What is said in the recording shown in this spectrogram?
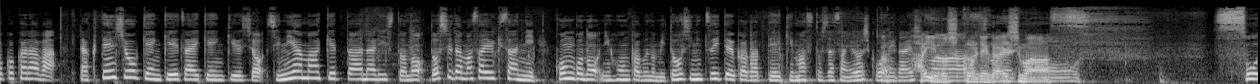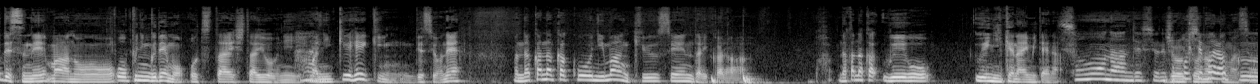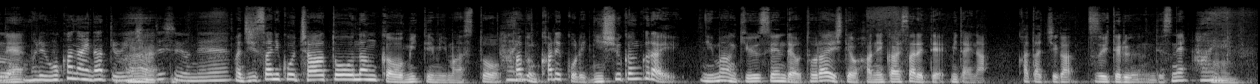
ここからは楽天証券経済研究所シニアマーケットアナリストの土田正幸さんに今後の日本株の見通しについて伺っていきます。土田さんよろしくお願いします。はい、よろしくお願いします。そうですね、まあ、あのオープニングでもお伝えしたように、はい、まあ、日経平均ですよね、まあ、なかなかこう2万9000円台から、なかなか上を上に行けないみたいな。そうなんですよね、ここしばらくあまり動かないなっていう印象ですよね、はい、まあ、実際にこうチャートなんかを見てみますと、はい、多分かれこれ2週間ぐらい、2万9000円台をトライしては跳ね返されてみたいな形が続いてるんですね。はい、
